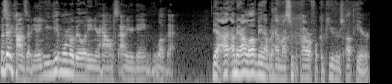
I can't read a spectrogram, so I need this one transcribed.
the same concept. You know, you get more mobility in your house out of your game. Love that. Yeah, I, I mean, I love being able to have my super powerful computers up here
